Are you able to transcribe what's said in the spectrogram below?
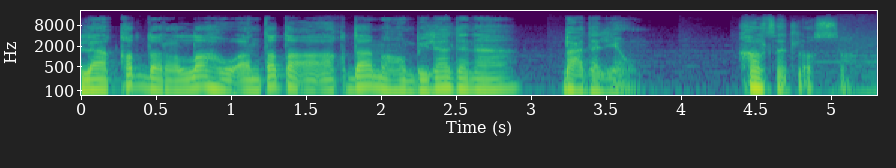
لا قدر الله أن تطأ أقدامهم بلادنا بعد اليوم. خلصت القصة.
